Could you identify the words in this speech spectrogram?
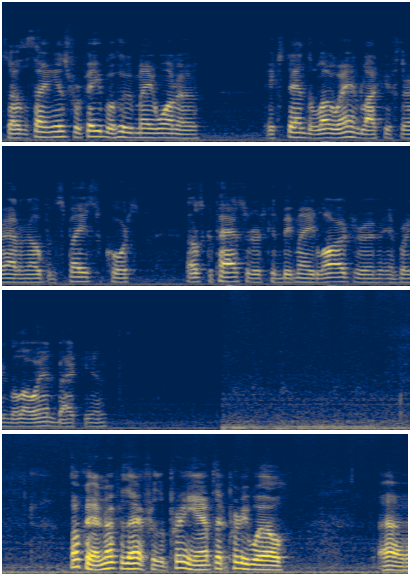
So the thing is for people who may want to extend the low end, like if they're out in open space, of course, those capacitors can be made larger and, and bring the low end back in. Okay, enough of that for the preamp. That pretty well uh,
